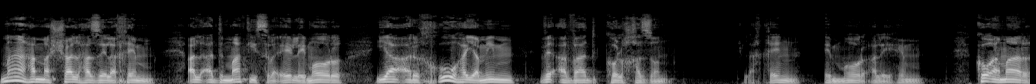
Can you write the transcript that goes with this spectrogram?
מה המשל הזה לכם על אדמת ישראל לאמור, יערכו הימים ואבד כל חזון. לכן אמור עליהם, כה אמר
